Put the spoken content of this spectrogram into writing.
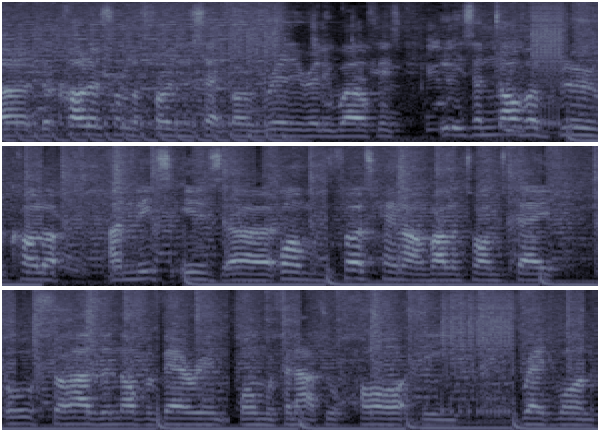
Uh, the colours from the Frozen set go really, really well with this. It is another blue colour, and this is uh, one first came out on Valentine's Day. Also has another variant, one with an actual heart, the red one.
